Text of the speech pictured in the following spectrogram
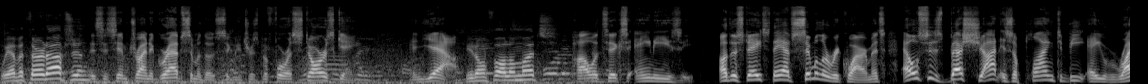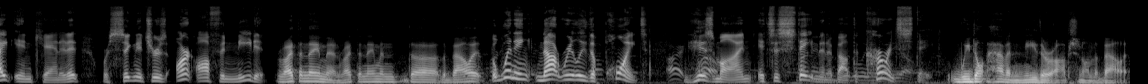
We have a third option. This is him trying to grab some of those signatures before a Stars game. And yeah, You don't follow much? politics ain't easy. Other states, they have similar requirements. Else's best shot is applying to be a write in candidate where signatures aren't often needed. Write the name in. Write the name in the, the ballot. But winning, not really the point. In his mind, it's a statement about the current state. We don't have a neither option on the ballot.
